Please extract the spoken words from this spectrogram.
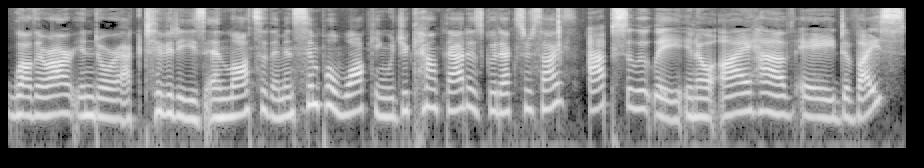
Well, there are indoor activities and lots of them. And simple walking, would you count that as good exercise? Absolutely. You know, I have a device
